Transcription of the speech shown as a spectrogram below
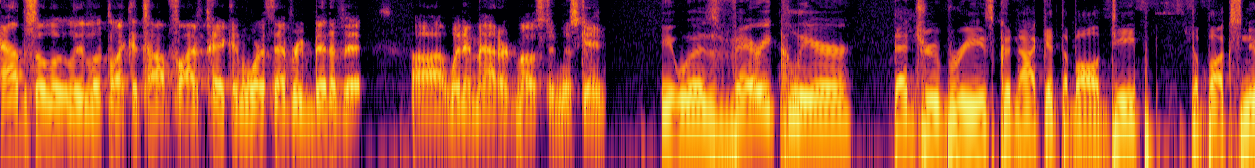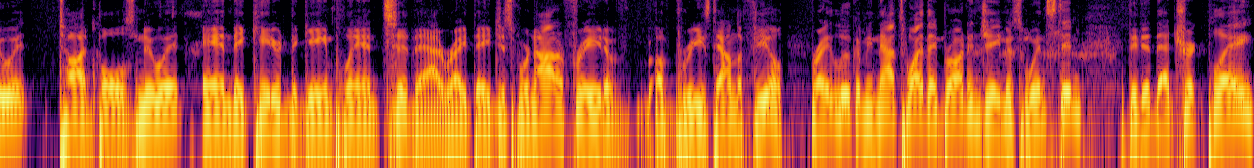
absolutely looked like a top five pick and worth every bit of it uh, when it mattered most in this game. It was very clear that Drew Brees could not get the ball deep. The Bucs knew it. Todd Bowles knew it, and they catered the game plan to that, right? They just were not afraid of, of Brees down the field, right, Luke? I mean, that's why they brought in Jameis Winston. They did that trick play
